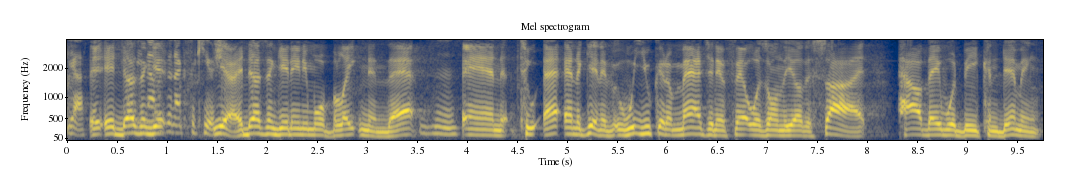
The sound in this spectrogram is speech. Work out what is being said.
yeah. it, it doesn't get an execution. Yeah, it doesn't get any more blatant than that. Mm-hmm. And to and again, if we, you could imagine if it was on the other side, how they would be condemning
